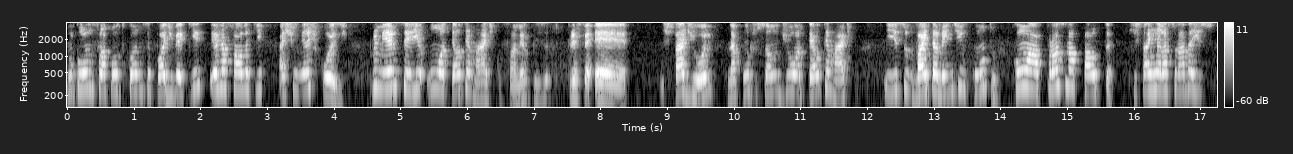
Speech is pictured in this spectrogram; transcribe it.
no colunofla.com você pode ver aqui, eu já falo aqui as primeiras coisas. Primeiro seria um hotel temático. O Flamengo precisa é, estar de olho na construção de um hotel temático. E isso vai também de encontro com a próxima pauta que está relacionada a isso,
